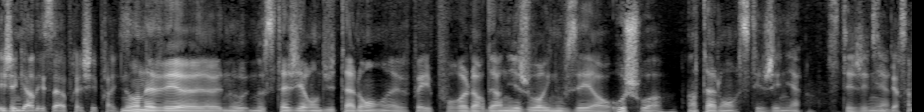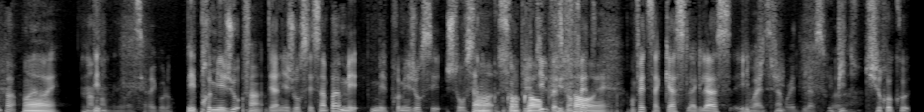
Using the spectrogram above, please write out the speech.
Et j'ai Mm. gardé ça après chez Price. Nous, on avait euh, nos, nos stagiaires ont du talent euh, et pour leur dernier jour, ils nous faisaient alors, au choix un talent. C'était génial. C'était C'est génial. hyper sympa. Ouais, ouais. Non, Et- non, mais ouais, c'est rigolo. Les premiers jours, enfin dernier jour c'est sympa, mais mais le premier jour c'est je trouve ça encore, c'est encore plus utile plus parce qu'en fort. fait ouais. en fait ça casse la glace et ouais, puis c'est tu, un bruit de glace. Et ouais. puis tu, reco-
